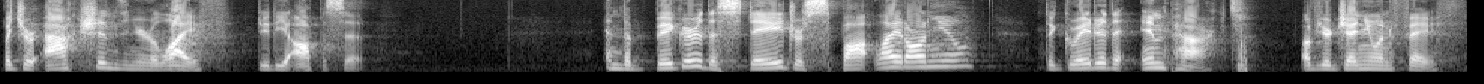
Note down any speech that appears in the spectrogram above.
but your actions in your life do the opposite. And the bigger the stage or spotlight on you, the greater the impact of your genuine faith,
